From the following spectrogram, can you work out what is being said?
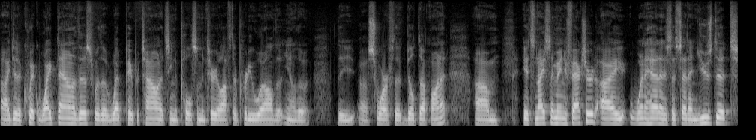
Uh, I did a quick wipe down of this with a wet paper towel, and it seemed to pull some material off there pretty well. The you know the the uh, swarf that built up on it. Um, it's nicely manufactured. I went ahead, as I said, and used it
